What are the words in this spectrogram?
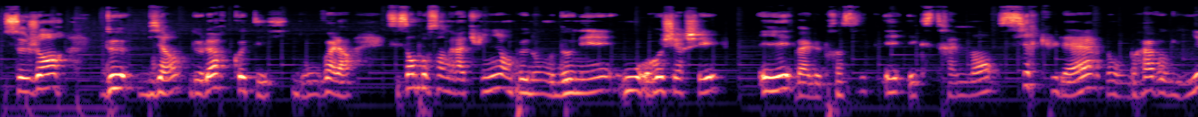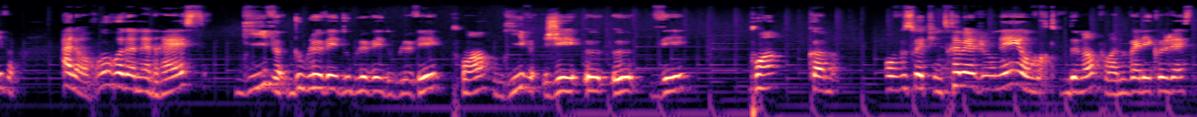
ce genre de biens de leur côté. Donc voilà, c'est 100% gratuit, on peut donc donner ou rechercher et bah, le principe est extrêmement circulaire, donc bravo Give. Alors on redonne l'adresse give www.give.com on vous souhaite une très belle journée et on vous retrouve demain pour un nouvel éco-geste.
